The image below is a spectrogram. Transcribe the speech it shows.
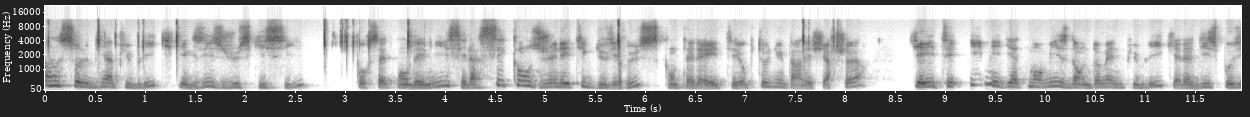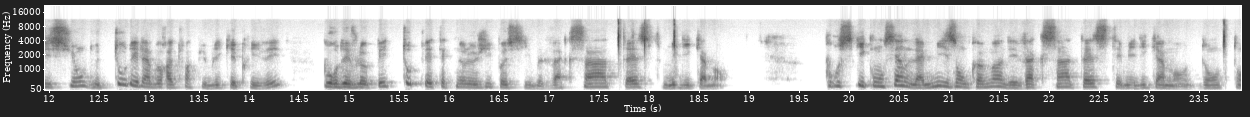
un seul bien public qui existe jusqu'ici, pour cette pandémie, c'est la séquence génétique du virus, quand elle a été obtenue par les chercheurs, qui a été immédiatement mise dans le domaine public à la disposition de tous les laboratoires publics et privés pour développer toutes les technologies possibles, vaccins, tests, médicaments. Pour ce qui concerne la mise en commun des vaccins, tests et médicaments dont on,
